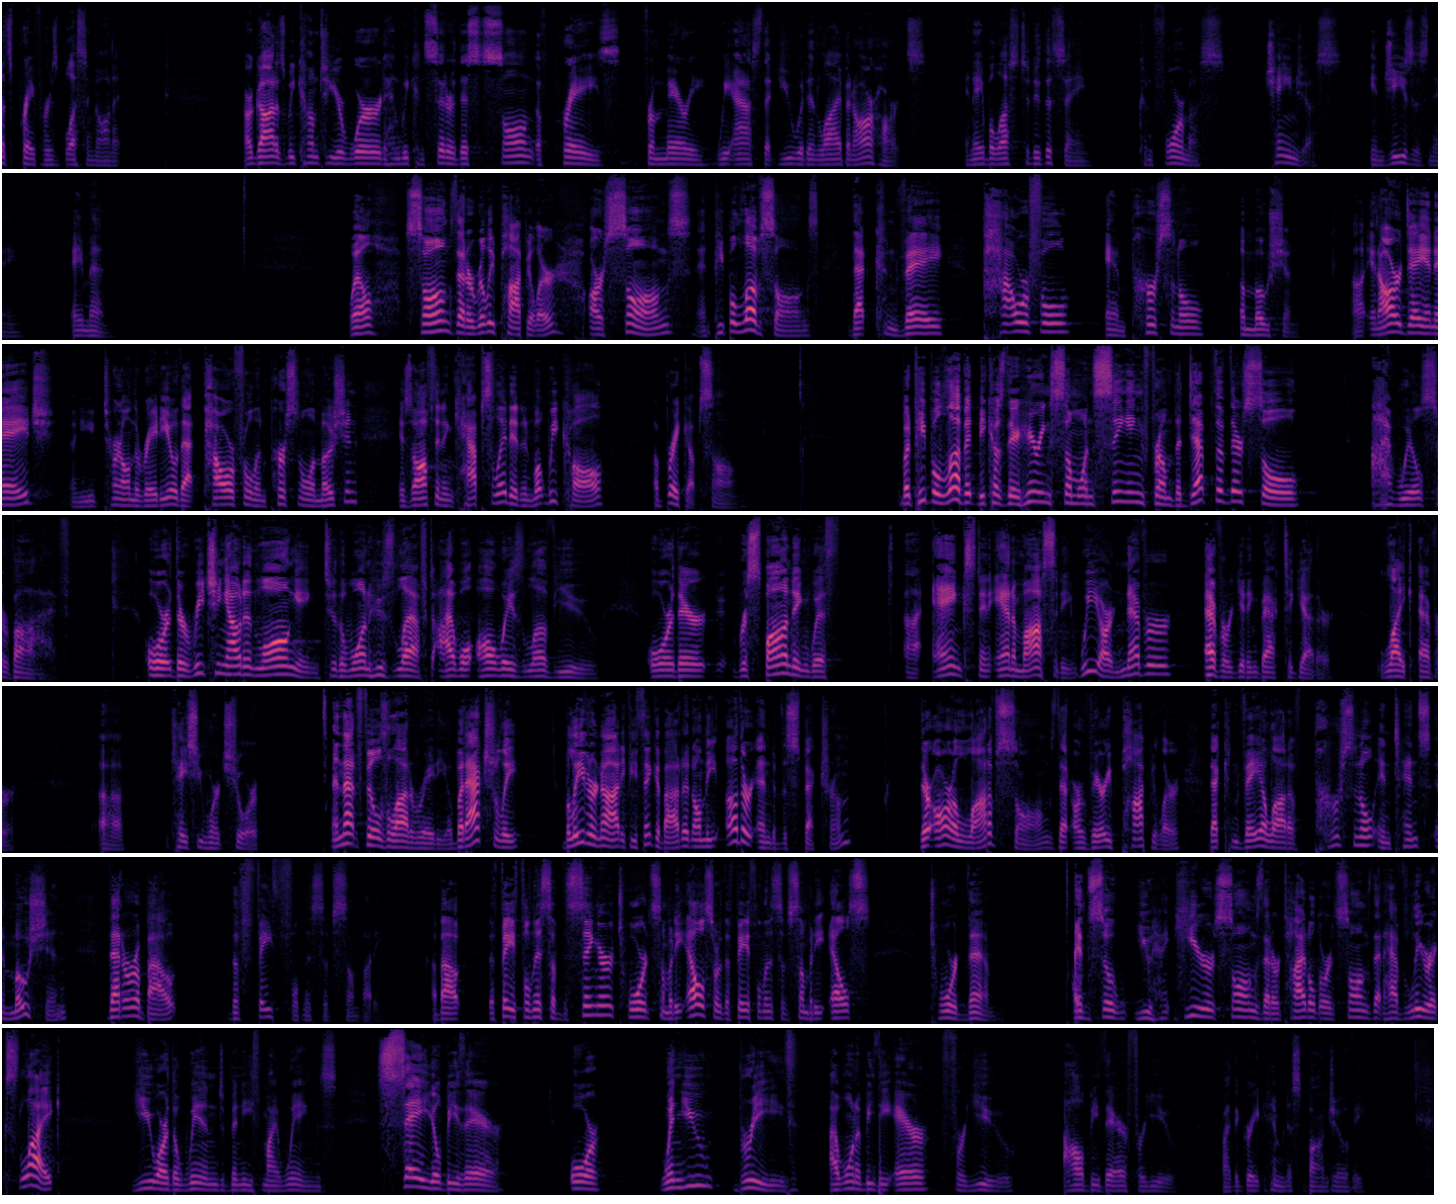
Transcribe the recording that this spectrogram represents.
Let's pray for his blessing on it. Our God, as we come to your word and we consider this song of praise from Mary, we ask that you would enliven our hearts, enable us to do the same, conform us, change us. In Jesus' name, amen. Well, songs that are really popular are songs, and people love songs, that convey powerful and personal emotion. Uh, in our day and age, when you turn on the radio, that powerful and personal emotion is often encapsulated in what we call a breakup song. But people love it because they're hearing someone singing from the depth of their soul, I will survive. Or they're reaching out in longing to the one who's left, I will always love you. Or they're responding with uh, angst and animosity. We are never, ever getting back together, like ever. Uh, in case you weren't sure. And that fills a lot of radio. But actually, believe it or not, if you think about it, on the other end of the spectrum, There are a lot of songs that are very popular that convey a lot of personal, intense emotion that are about the faithfulness of somebody, about the faithfulness of the singer towards somebody else or the faithfulness of somebody else toward them. And so you hear songs that are titled or songs that have lyrics like, You are the wind beneath my wings, say you'll be there, or When you breathe, I want to be the air for you, I'll be there for you, by the great hymnist Bon Jovi.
